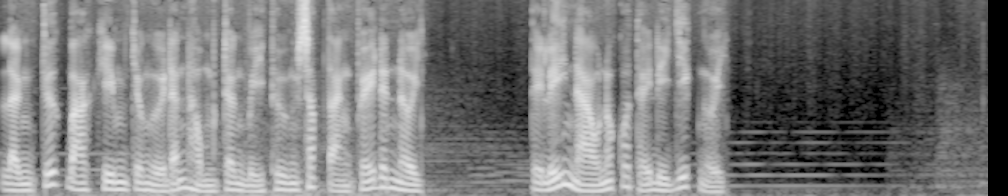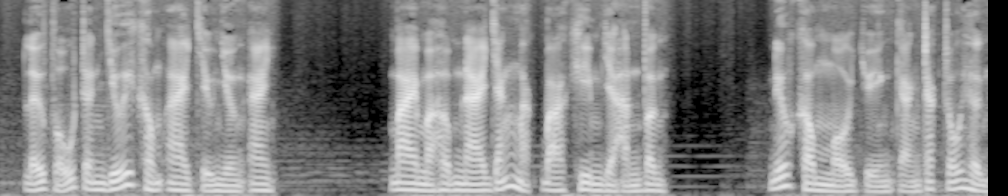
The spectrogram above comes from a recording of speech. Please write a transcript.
Lần trước ba Khiêm cho người đánh Hồng Trân bị thương sắp tàn phế đến nơi, Thì lý nào nó có thể đi giết người? Lữ phủ trên dưới không ai chịu nhường ai. Mai mà hôm nay vắng mặt ba Khiêm và Hạnh Vân, Nếu không mọi chuyện càng rắc rối hơn.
